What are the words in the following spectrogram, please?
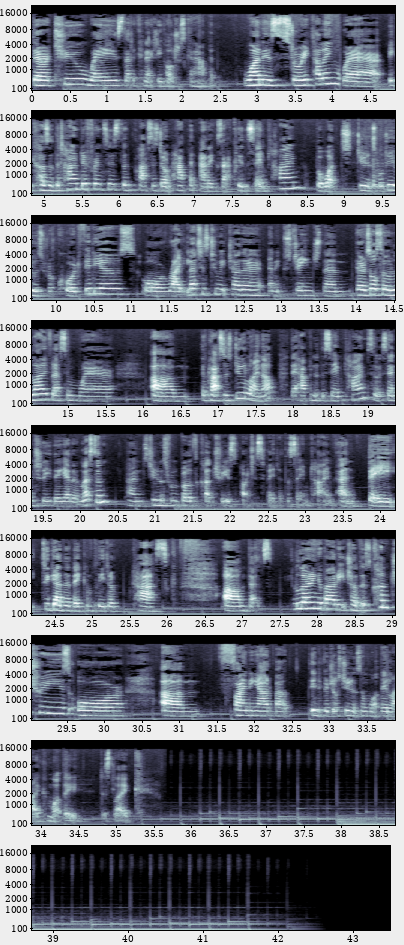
there are two ways that connecting cultures can happen. One is storytelling, where because of the time differences, the classes don't happen at exactly the same time. But what students will do is record videos or write letters to each other and exchange them. There's also a live lesson where um, the classes do line up, they happen at the same time. So essentially, they get a lesson, and students from both countries participate at the same time. And they together they complete a task um, that's learning about each other's countries or um, finding out about individual students and what they like and what they dislike.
